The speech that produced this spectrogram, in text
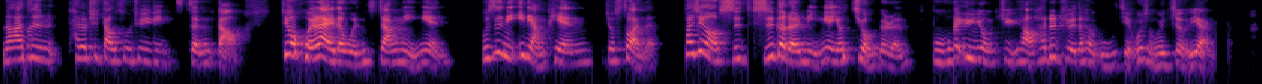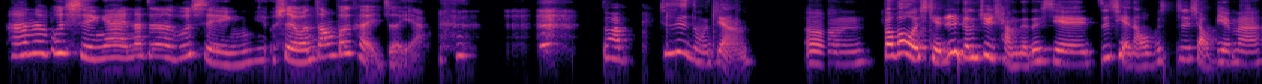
然后他是，他就去到处去征稿，结果回来的文章里面，不是你一两篇就算了，发现有十十个人里面有九个人不会运用句号，他就觉得很无解，为什么会这样？啊，那不行哎，那真的不行，写文章不可以这样。对啊，就是怎么讲？嗯，包括我写日更剧场的那些之前啊，我不是小编吗？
